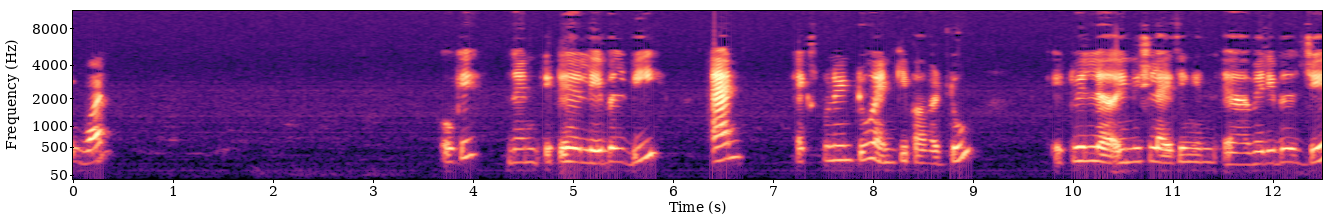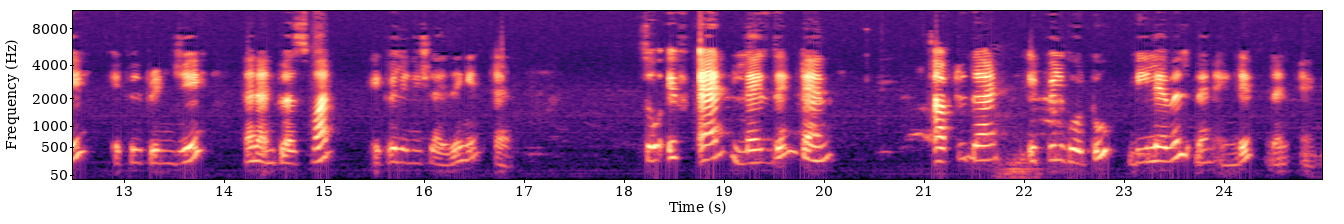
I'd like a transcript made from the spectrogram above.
to 1. Okay, then it will label B and exponent to n key power 2. It will uh, initializing in uh, variable j, it will print j and n plus 1, it will initializing in n. So if n less than 10, after that it will go to B level, then end it, then end.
